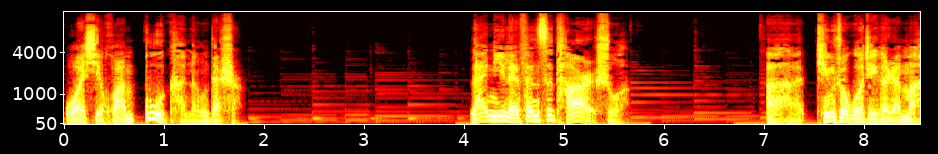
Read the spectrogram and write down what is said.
我喜欢不可能的事儿。莱尼雷芬斯塔尔说：“啊，听说过这个人吗？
